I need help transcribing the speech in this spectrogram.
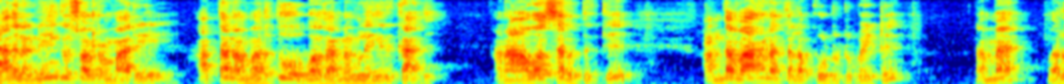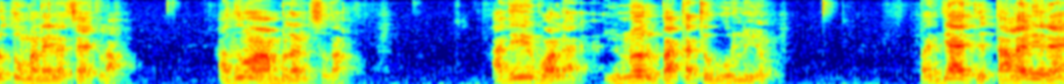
அதில் நீங்கள் சொல்கிற மாதிரி அத்தனை மருத்துவ உபகரணங்களும் இருக்காது. ஆனால் அவசரத்துக்கு அந்த வாகனத்தில் கூட்டுட்டு போயிட்டு நம்ம மருத்துவமனையில் சேர்க்கலாம். அதுவும் ஆம்புலன்ஸ் தான். அதே போல் இன்னொரு பக்கத்து ஊர்லேயும் பஞ்சாயத்து தலைவரை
